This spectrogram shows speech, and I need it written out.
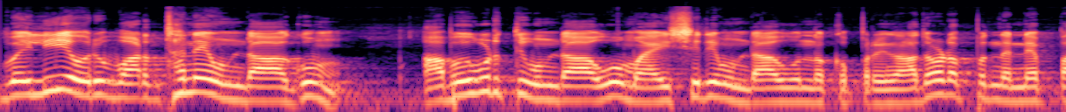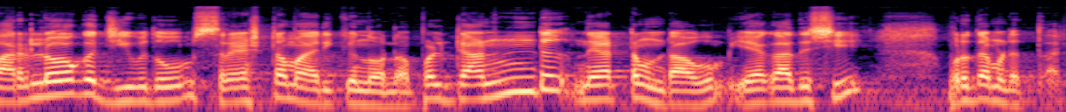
വലിയ ഒരു വർധന ഉണ്ടാകും അഭിവൃദ്ധി ഉണ്ടാവും ഐശ്വര്യം ഉണ്ടാകും എന്നൊക്കെ പറയുന്നു അതോടൊപ്പം തന്നെ പരലോക ജീവിതവും ശ്രേഷ്ഠമായിരിക്കും എന്ന് പറഞ്ഞു. അപ്പോൾ രണ്ട് നേട്ടം ഉണ്ടാകും ഏകാദശി വ്രതമെടുത്താൽ.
